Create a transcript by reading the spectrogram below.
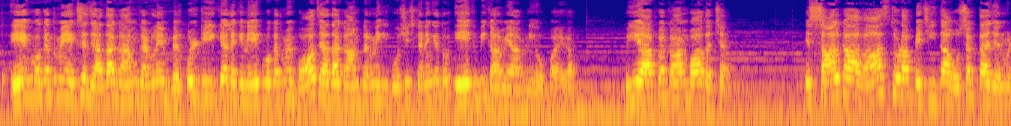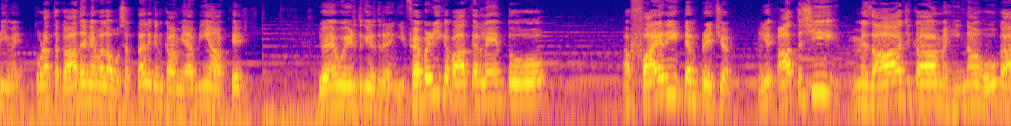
तो एक वक्त में एक से ज़्यादा काम कर लें, बिल्कुल ठीक है, लेकिन एक वक्त में बहुत ज़्यादा काम करने की कोशिश करेंगे तो एक भी कामयाब नहीं हो पाएगा। तो ये आपका काम बहुत अच्छा है। इस साल का आगाज़ थोड़ा पेचीदा हो सकता है जनवरी में, थोड़ा थका देने वाला हो सकता है, लेकिन कामयाबियाँ आपके। जो है वो इर्द गिर्द रहेंगी। फेबररी की बात कर लें तो फायरी टेम्परेचर ये आतशी मिजाज का महीना होगा।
